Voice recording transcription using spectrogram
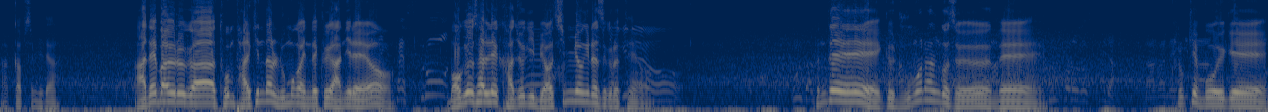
아깝습니다. 아데바요르가 돈 밝힌다는 루머가 있는데 그게 아니래요. 먹여 살릴 가족이 몇십 명이라서 그렇대요. 근데 그 루머라는 것은 네. 그렇게 뭐 이게.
